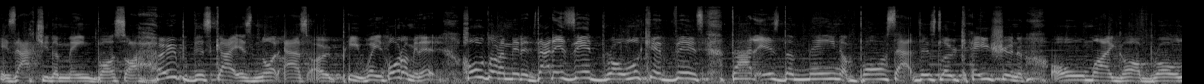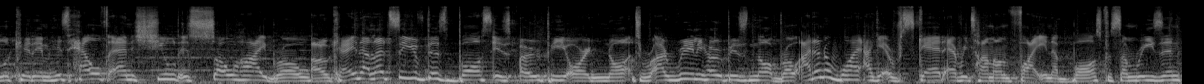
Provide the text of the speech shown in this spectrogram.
is actually the main boss. So I hope this guy is not as OP. Wait, hold on a minute. Hold on a minute. That is it, bro. Look at this. That is the main boss at this location. Oh my god, bro. Look at him. His health and shield is so high, bro. Okay, now let's see if this boss is OP or not. I really hope it's not, bro. I don't know why I get scared every time I'm fighting a boss for some reason.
